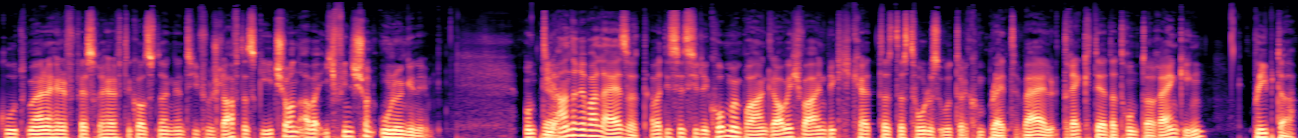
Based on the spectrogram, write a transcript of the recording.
gut, meine Hälfte, bessere Hälfte, Gott sei Dank, einen tiefen Schlaf, das geht schon, aber ich finde es schon unangenehm. Und die ja. andere war leiser, aber diese Silikonmembran, glaube ich, war in Wirklichkeit das, das Todesurteil komplett, weil Dreck, der da drunter reinging, blieb da.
